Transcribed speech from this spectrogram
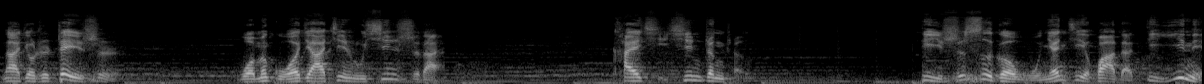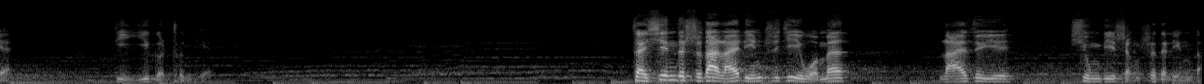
那就是这是我们国家进入新时代。开启新征程，第十四个五年计划的第一年，第一个春天，在新的时代来临之际，我们来自于兄弟省市的领导，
